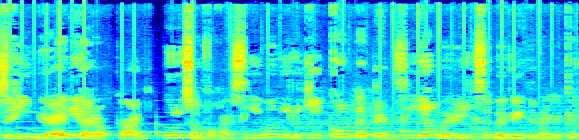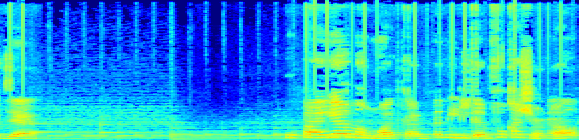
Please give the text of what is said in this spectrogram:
sehingga diharapkan lulusan vokasi memiliki kompetensi yang baik sebagai tenaga kerja. Upaya menguatkan pendidikan vokasional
